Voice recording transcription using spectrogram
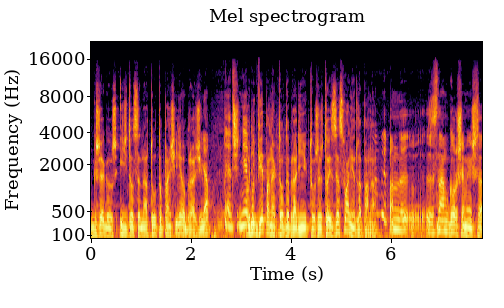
Grzegorz, idź do Senatu, to pan się nie obraził? Ja, znaczy nie, Bo bo wie pan, jak to odebrali niektórzy, że to jest zesłanie dla pana. Wie pan, y, znam gorsze miejsca,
